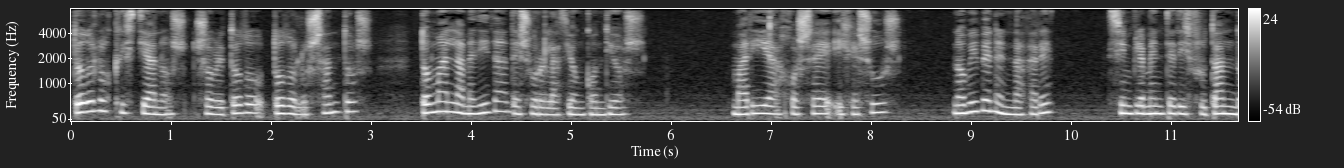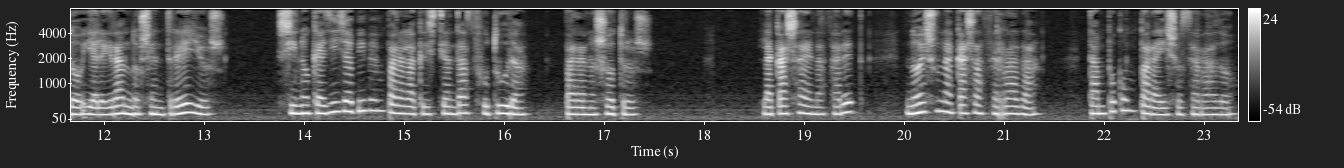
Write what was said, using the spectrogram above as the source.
todos los cristianos, sobre todo todos los santos, toman la medida de su relación con Dios. María, José y Jesús no viven en Nazaret, simplemente disfrutando y alegrándose entre ellos, sino que allí ya viven para la cristiandad futura, para nosotros. La casa de Nazaret no es una casa cerrada, tampoco un paraíso cerrado.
